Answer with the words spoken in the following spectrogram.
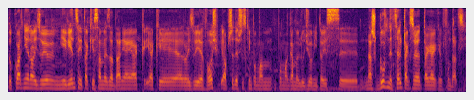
dokładnie realizujemy mniej więcej takie same zadania, jak, jakie realizuje WOŚP, a przede wszystkim pomagamy ludziom i to jest e, nasz główny cel, także tak jak w fundacji.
